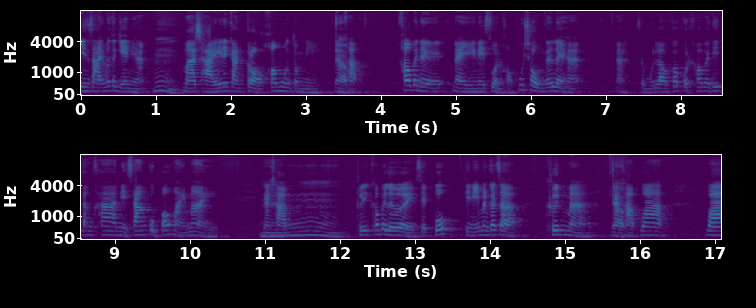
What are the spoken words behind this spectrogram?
อินไซด์เมื่อตะกี้เนี้ยอืม มาใช้ในการกรอกข้อมูลตรงนี้นะคครัรับ บ เข้าไปในในในส่วนของผู้ชมได้เลยฮะอะสมมุติเราก็กดเข้าไปที่ตั้งค่านี่สร้างกลุ่มเป้าหมายใหม่นะครับ อืม คลิกเข้าไปเลยเสร็จปุ๊บ ทีนี้มันก็จะขึ้นมานะครับว่าว่า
